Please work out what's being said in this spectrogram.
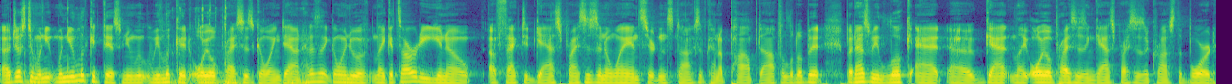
Uh, Justin, when you when you look at this, when you, we look at oil prices going down, how does that go into like it's already you know affected gas prices in a way, and certain stocks have kind of popped off a little bit. But as we look at uh, gas, like oil prices and gas prices across the board,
